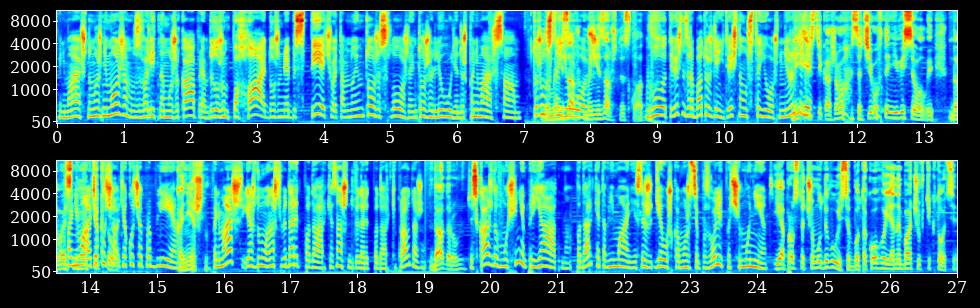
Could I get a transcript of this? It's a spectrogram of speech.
понимаешь? Но мы же не можем взвалить на мужика прям, ты должен пахать, должен меня обеспечивать, там, но им тоже сложно, они тоже люди, ты же понимаешь сам, тоже Ну, мені, устаешь. завжди, мені завжди складно. Вот, ты вечно зарабатываешь деньги, ты вечно устаешь. Ну, неужели Мені ты не... Есті каже, Вася, чого ти не веселий? Давай Понимаю, а у знімати тебя, куча, у TikTok. тебя куча проблем. Конечно. Понимаешь, я же думаю, она же тебе дарит подарки. Я знаю, что она тебе дарит подарки, правда же? Да, дарую. То есть каждому мужчине приятно. Подарки это внимание. Если же девушка может себе позволить, почему нет? Я просто чому дивуюся, бо такого я не бачу в Тіктоці.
